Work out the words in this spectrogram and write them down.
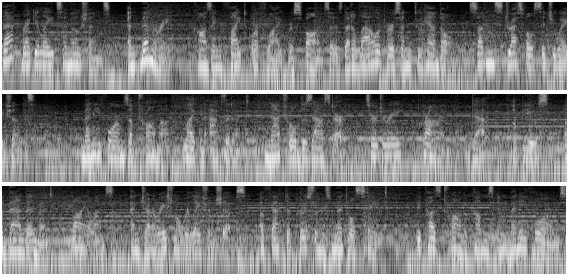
that regulates emotions and memory, causing fight or flight responses that allow a person to handle sudden stressful situations. Many forms of trauma, like an accident, natural disaster, surgery, crime, death, abuse, abandonment, violence, and generational relationships, affect a person's mental state. Because trauma comes in many forms,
